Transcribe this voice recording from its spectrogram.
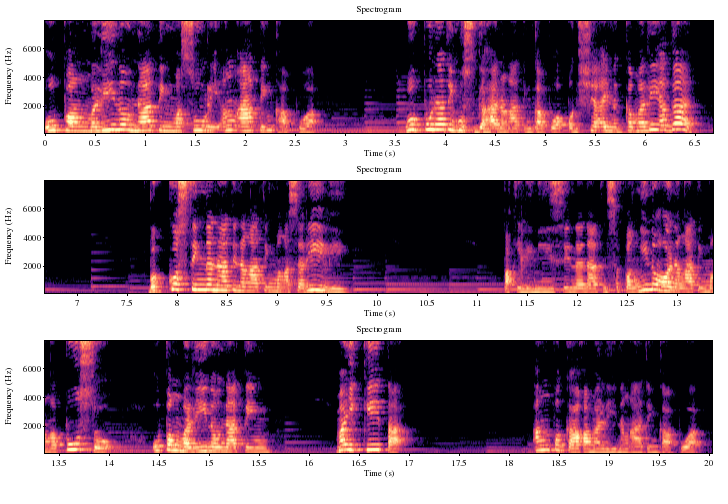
upang malinaw nating masuri ang ating kapwa. Huwag po nating husgahan ang ating kapwa pag siya ay nagkamali agad. Bagkos tingnan natin ang ating mga sarili, pakilinisin na natin sa Panginoon ang ating mga puso upang malinaw nating makikita ang pagkakamali ng ating kapwa.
